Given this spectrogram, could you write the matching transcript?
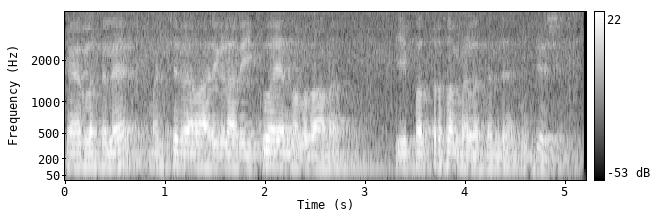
കേരളത്തിലെ മത്സ്യവ്യാപാരികളെ അറിയിക്കുക എന്നുള്ളതാണ് ഈ പത്രസമ്മേളനത്തിന്റെ ഉദ്ദേശം.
